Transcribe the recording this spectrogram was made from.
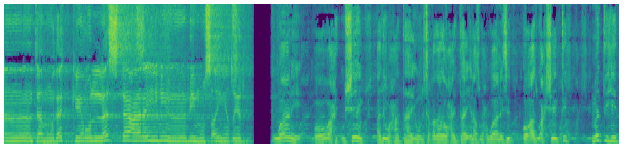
anta mudakirun lasta calayhim bimusaytir. Waani oo wax u sheeg adi waxaad tahay uun shaqadaada waxay tahay inaas wax waanisid oo aad wax sheegtid ma tihid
